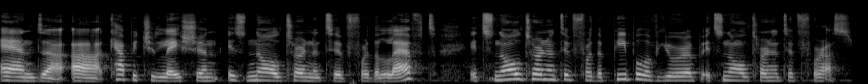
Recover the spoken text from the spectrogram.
and uh, uh, capitulation is no alternative for the left. It's no alternative for the people of Europe. It's no alternative for us.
